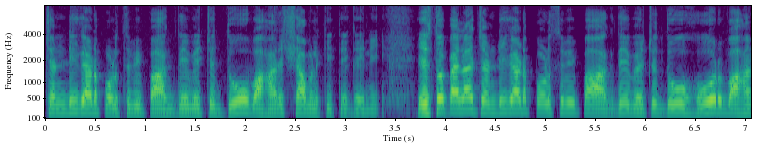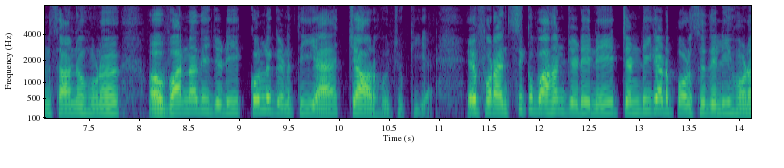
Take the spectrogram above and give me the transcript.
ਚੰਡੀਗੜ੍ਹ ਪੁਲਿਸ ਵਿਭਾਗ ਦੇ ਵਿੱਚ ਦੋ ਵਾਹਨ ਸ਼ਾਮਲ ਕੀਤੇ ਗਏ ਨੇ। ਇਸ ਤੋਂ ਪਹਿਲਾਂ ਚੰਡੀਗੜ੍ਹ ਪੁਲਿਸ ਵਿਭਾਗ ਦੇ ਵਿੱਚ ਦੋ ਹੋਰ ਵਾਹਨ ਸਨ। ਹੁਣ ਵਾਹਨਾਂ ਦੀ ਜਿਹੜੀ ਕੁੱਲ ਗਿਣਤੀ ਹੈ 4 ਹੋ ਚੁੱਕੀ ਹੈ। ਇਹ ਫੋਰੈਂਸਿਕ ਵਾਹਨ ਜਿਹੜੇ ਨੇ, ਚੰਡੀਗੜ੍ਹ ਪੁਲਿਸ ਦੇ ਲਈ ਹੁਣ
